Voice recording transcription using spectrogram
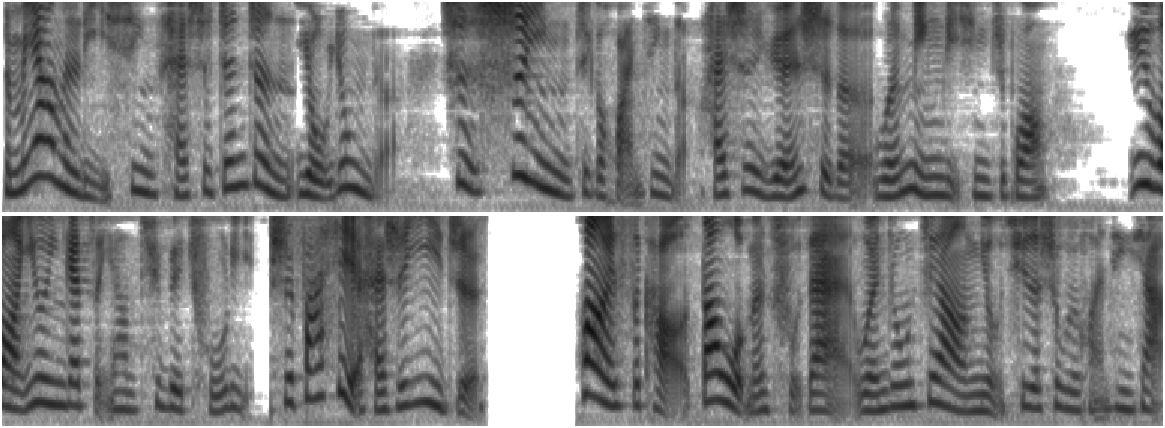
什么样的理性才是真正有用的？是适应这个环境的，还是原始的文明理性之光？欲望又应该怎样去被处理？是发泄还是抑制？换位思考，当我们处在文中这样扭曲的社会环境下，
